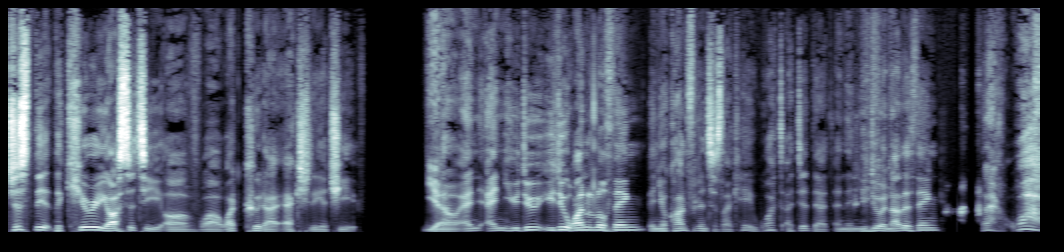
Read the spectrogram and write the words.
just the the curiosity of wow, what could I actually achieve? yeah, You know, and and you do you do one little thing, and your confidence is like, hey, what? I did that, and then you do another thing, and like, wow.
